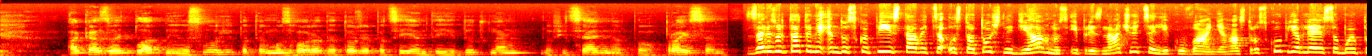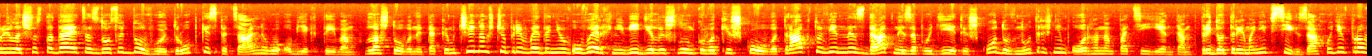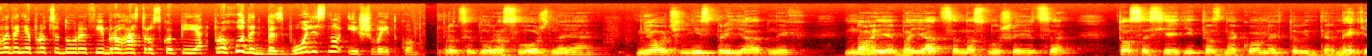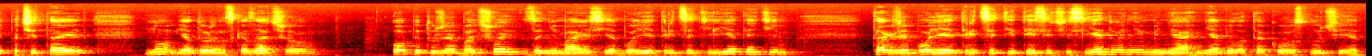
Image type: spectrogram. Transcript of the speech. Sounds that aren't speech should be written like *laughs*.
оказывать платные услуги, потому с города тоже пациенты идут к нам официально по прайсам. За результатами ендоскопії ставиться остаточний діагноз і призначується лікування. Гастроскоп являє собою прилад, що складається з досить довгої трубки спеціального об'єктива. Влаштований таким чином, що при введенні у верхні відділи шлунково-кишкового тракту він не здатний заподіяти шкоду внутрішнім органам пацієнта. При дотриманні всіх заходів проведення процедури фіброгастроскопія проходить безболісно і швидко. Процедура сложная, не очень из приятных. Многие боятся, наслушаются то соседей, то знакомых, то в интернете почитают. *laughs* Ну, я должен сказать, что опыт уже большой, занимаюсь я более 30 лет этим. Также более 30 тысяч исследований у меня. Не было такого случая,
